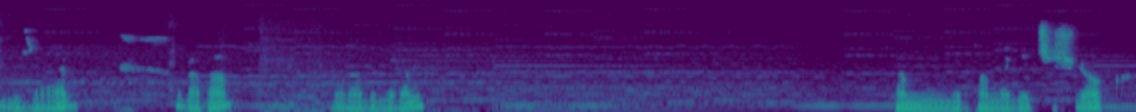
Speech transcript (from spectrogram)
Güzel. Şuradan vurabilirim. Tam buradan da geçiş yok.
